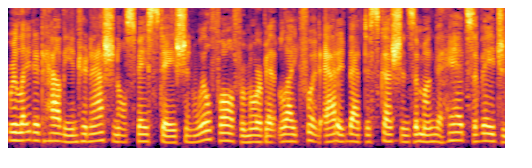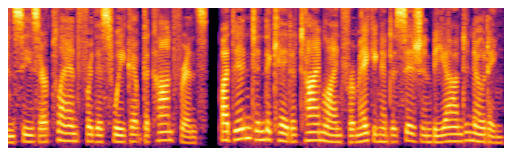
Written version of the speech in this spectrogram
related how the International Space Station will fall from orbit Lightfoot added that discussions among the heads of agencies are planned for this week at the conference, but didn't indicate a timeline for making a decision beyond noting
